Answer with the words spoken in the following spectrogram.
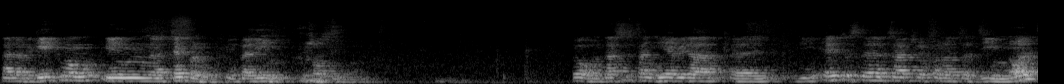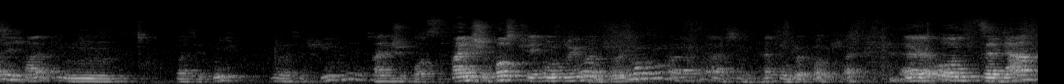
einer Begegnung in äh, Tempelhof in Berlin geschossen worden. So, und das ist dann hier wieder äh, die älteste Zeitschrift von 1997. Hm, ich weiß jetzt nicht, wo das erschienen ist. Rheinische Post. Rheinische Post steht oben drüber, Entschuldigung. Äh, also, herzlichen Glückwunsch. Äh, und äh, da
